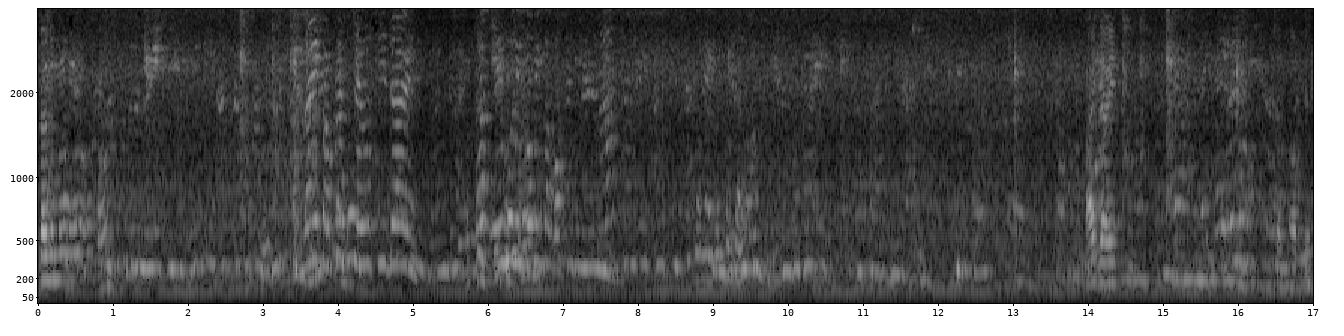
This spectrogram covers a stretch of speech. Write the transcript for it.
Kaya naman lang wala ko to. Dahil papas Chelsea dahil. Nak, imo ni tubig na ko. Hi guys. Chat out yun.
